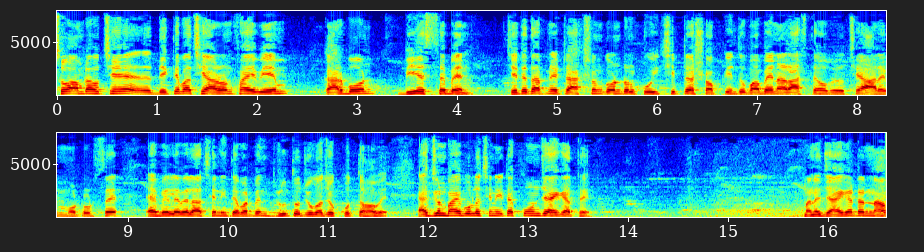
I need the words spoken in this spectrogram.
সো আমরা হচ্ছে দেখতে পাচ্ছি R one five M carbon BS seven যেটাতে আপনি ট্রাকশন কন্ট্রোল কুইক শিফটার সব কিন্তু পাবেন। আর আসতে হবে হচ্ছে আর এম মোটরসে অ্যাভেলেবেল আছে নিতে পারবেন। দ্রুত যোগাযোগ করতে হবে। একজন ভাই বলেছেন এটা কোন জায়গাতে? মানে জায়গাটার নাম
